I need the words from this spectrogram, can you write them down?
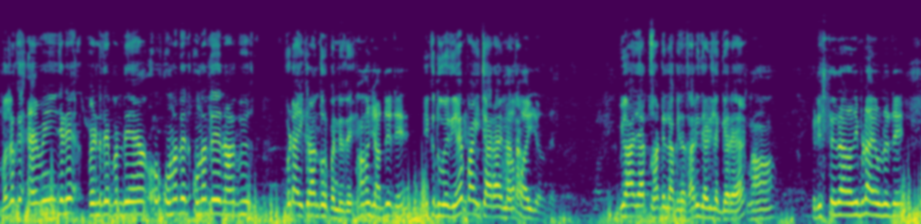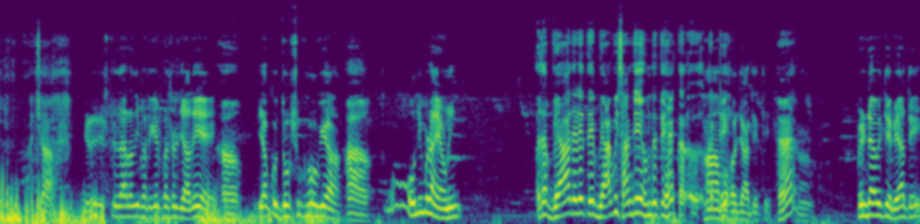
ਮਤਲਬ ਕਿ ਐਵੇਂ ਹੀ ਜਿਹੜੇ ਪਿੰਡ ਦੇ ਬੰਦੇ ਆ ਉਹ- ਉਹਨਾਂ ਦੇ ਉਹਨਾਂ ਦੇ ਨਾਲ ਵੀ ਵਢਾਈ ਕਰਾਂ ਤੁਰ ਪੈਂਦੇ ਤੇ। ਹਾਂ ਜਾਂਦੇ ਤੇ। ਇੱਕ ਦੂਏ ਦੀ ਹੈ? ਭਾਈਚਾਰਾ ਹਾਂ ਤਾਂ ਪਾਈ ਜਾਂਦੇ ਵੀ ਆ ਯਾਰ ਤੂੰ ਸਾਡੇ ਲੱਗ ਜਾ ਸਾਰੀ ਦਿਹਾੜੀ ਲੱਗਿਆ ਰਿਹਾ। ਹਾਂ। ਰਿਸ਼ਤੇਦਾਰਾਂ ਦੀ ਵਢਾਏ ਹੁੰਦੇ ਤੇ। ਅੱਛਾ। ਜਿਹੜੇ ਰਿਸ਼ਤੇਦਾਰਾਂ ਦੀ ਫਟ ਕੇ ਫਸਲ ਜ਼ਿਆਦੇ ਹੈ ਹਾਂ। ਜਾਂ ਕੋਈ ਦੁੱਖ ਸੁੱਖ ਹੋ ਗਿਆ ਹਾਂ। ਉਹ- ਉਹਦੀ ਵਢਾਏ ਆਉਣੀ। ਅੱਛਾ ਵਿਆਹ ਜਿਹੜੇ ਤੇ ਵਿਆਹ ਵੀ ਸਾਂਝੇ ਹੁੰਦੇ ਤੇ ਹੈ ਹਾਂ ਬਹੁਤ ਜ਼ਿਆਦੇ ਤੇ। ਹੈ? ਪਿੰਡਾਂ ਵਿੱਚ ਵਿਆਹ ਤੇ।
